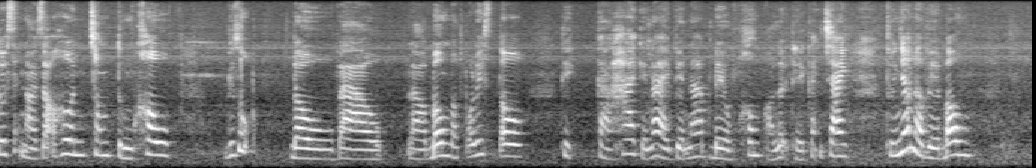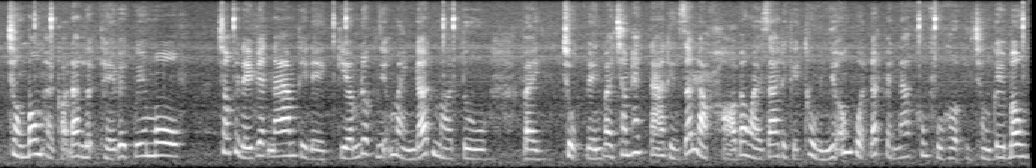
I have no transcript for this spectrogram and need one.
tôi sẽ nói rõ hơn trong từng khâu. Ví dụ, đầu vào là bông và polyester. Thì cả hai cái này Việt Nam đều không có lợi thế cạnh tranh. Thứ nhất là về bông. Trồng bông phải có đạt lợi thế về quy mô. Trong khi đấy Việt Nam thì để kiếm được những mảnh đất mà từ vài chục đến vài trăm hecta thì rất là khó. Và ngoài ra thì cái thổ nhưỡng của đất Việt Nam không phù hợp để trồng cây bông.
